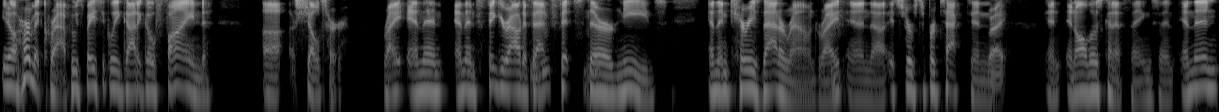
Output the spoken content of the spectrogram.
you know hermit crab who's basically got to go find uh, a shelter, right? And then and then figure out if that Mhm. fits Mhm. their needs, and then carries that around, right? And uh, it serves to protect and Right. and and all those kind of things and and then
